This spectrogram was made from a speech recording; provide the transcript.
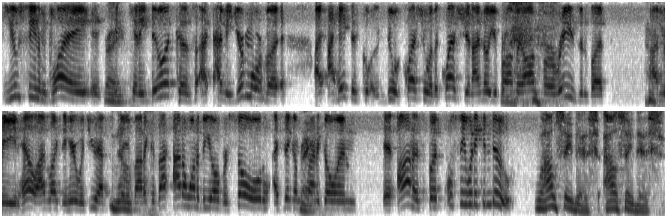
you've seen him play. Right. Can, can he do it? Because I, I mean, you're more of a. I, I hate to do a question with a question. I know you brought me on for a reason, but I mean, hell, I'd like to hear what you have to no. say about it because I, I don't want to be oversold. I think I'm right. trying to go in eh, honest, but we'll see what he can do. Well, I'll say this. I'll say this.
